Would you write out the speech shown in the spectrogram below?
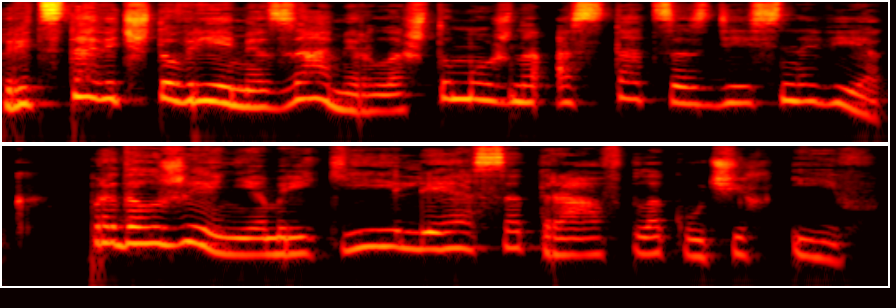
Представить, что время замерло, что можно остаться здесь навек, продолжением реки, леса, трав, плакучих ив.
